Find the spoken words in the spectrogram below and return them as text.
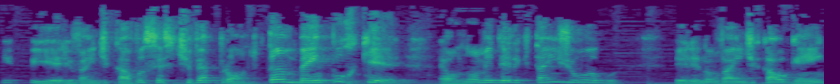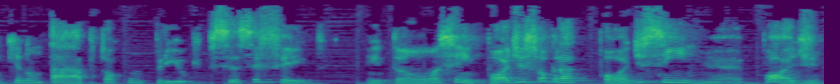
e, e ele vai indicar você se estiver pronto. Também porque é o nome dele que está em jogo ele não vai indicar alguém que não está apto a cumprir o que precisa ser feito. Então, assim, pode sobrar, pode sim, é, pode.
